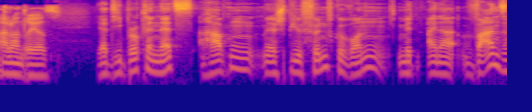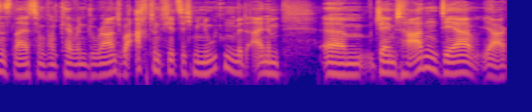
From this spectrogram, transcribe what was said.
Hallo Andreas. Ja, die Brooklyn Nets haben äh, Spiel 5 gewonnen mit einer Wahnsinnsleistung von Kevin Durant über 48 Minuten mit einem ähm, James Harden, der ja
